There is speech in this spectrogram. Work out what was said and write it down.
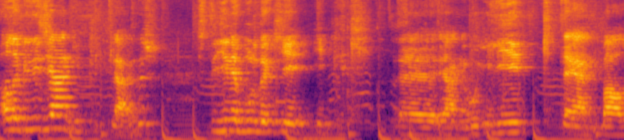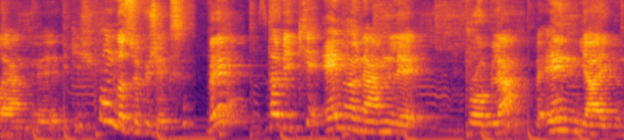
alabileceğin ipliklerdir. İşte yine buradaki iplik e, yani bu iliği kitleyen, bağlayan e, dikiş. Onu da sökeceksin. Ve tabii ki en önemli problem ve en yaygın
